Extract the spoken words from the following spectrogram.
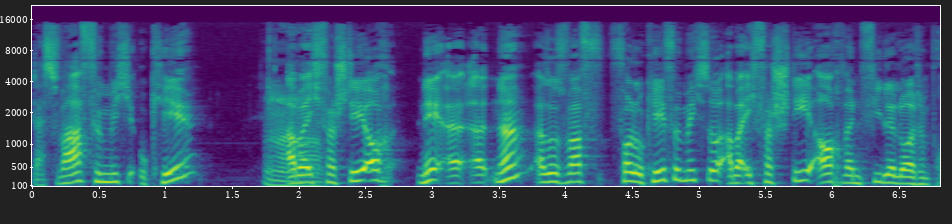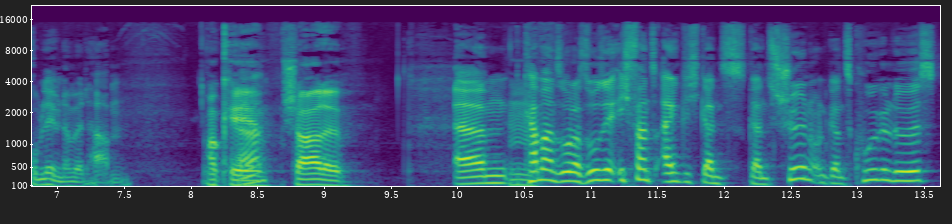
das war für mich okay. Aber ich verstehe auch, nee, äh, äh, ne, also es war voll okay für mich so, aber ich verstehe auch, wenn viele Leute ein Problem damit haben. Okay, Ja. schade. Ähm, Kann man so oder so sehen. Ich fand es eigentlich ganz, ganz schön und ganz cool gelöst.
